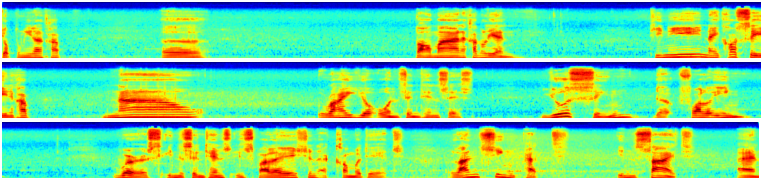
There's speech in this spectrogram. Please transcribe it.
จบตรงนี้แล้วครับเออต่อมานะครับนักเรียน ทีนี้ในข้อ 4 นะครับ now write your own sentences using the following words in the sentence inspiration accommodate launching pad insight and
